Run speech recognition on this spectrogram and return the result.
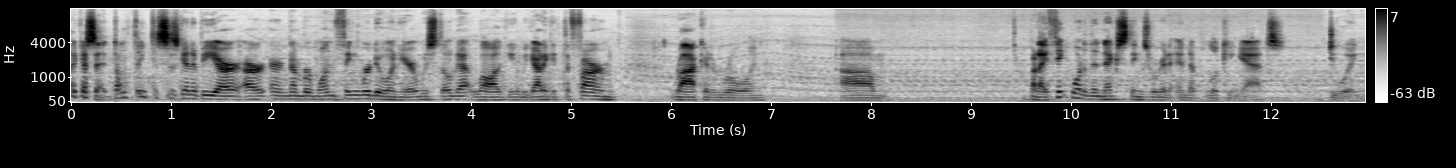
Like I said, don't think this is going to be our, our, our, number one thing we're doing here. We still got logging. We got to get the farm rocket and rolling. Um, but I think one of the next things we're going to end up looking at doing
